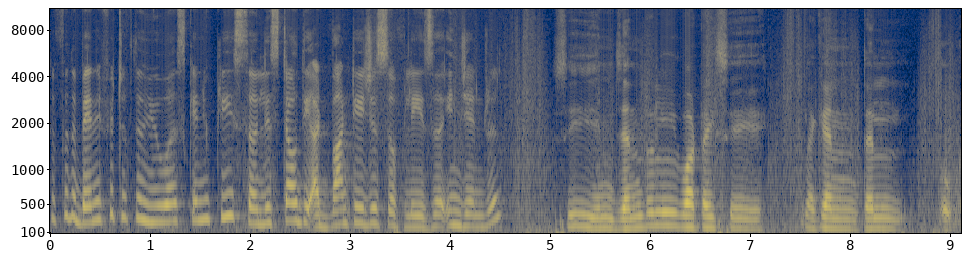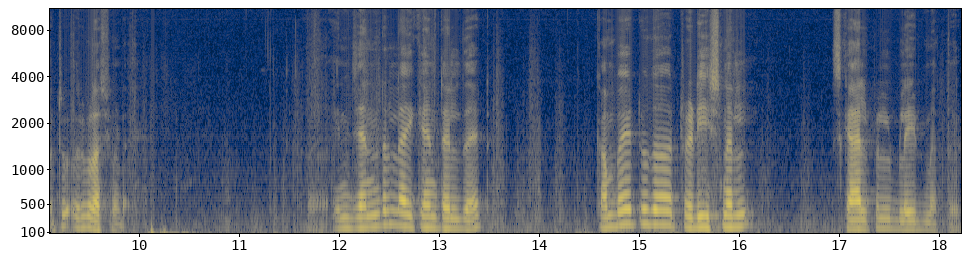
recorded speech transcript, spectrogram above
So for the benefit of the viewers, can you please uh, list out the advantages of laser in general? See, in general, what I say, I can tell. Oh, in general, I can tell that compared to the traditional scalpel blade method,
